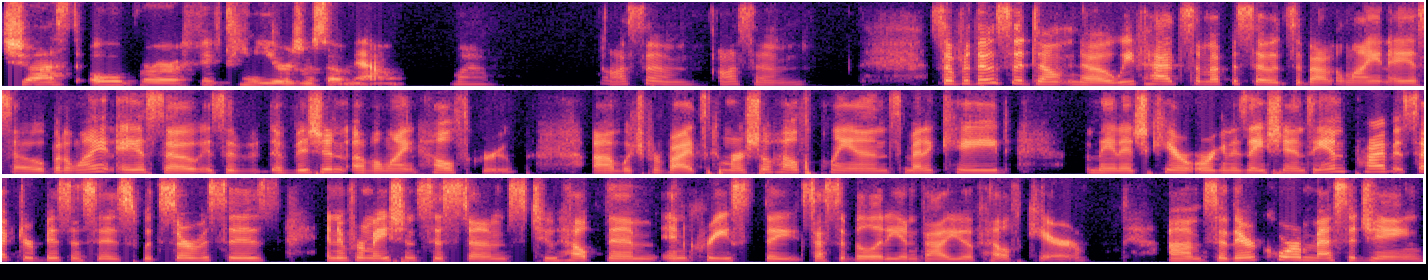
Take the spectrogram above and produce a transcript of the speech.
just over 15 years or so now. Wow. Awesome. Awesome. So, for those that don't know, we've had some episodes about Alliant ASO, but Alliant ASO is a division of Alliant Health Group, um, which provides commercial health plans, Medicaid, managed care organizations and private sector businesses with services and information systems to help them increase the accessibility and value of healthcare. Um, so their core messaging,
